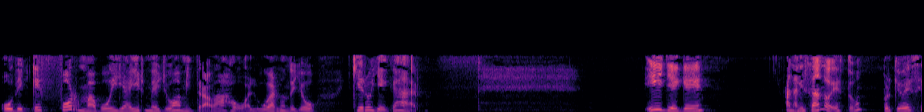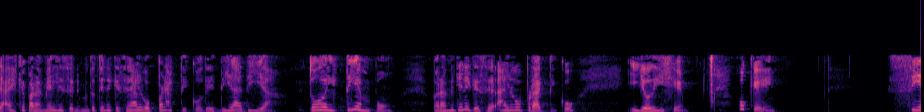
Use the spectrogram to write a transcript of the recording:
o de qué forma voy a irme yo a mi trabajo o al lugar donde yo quiero llegar. Y llegué analizando esto, porque yo decía, es que para mí el discernimiento tiene que ser algo práctico, de día a día, todo el tiempo. Para mí tiene que ser algo práctico. Y yo dije, ok, si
